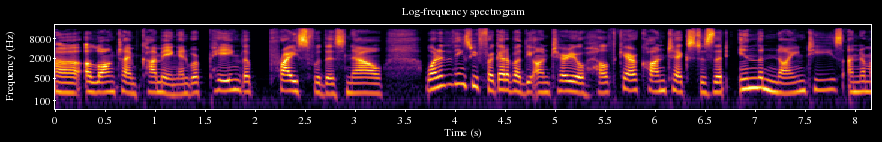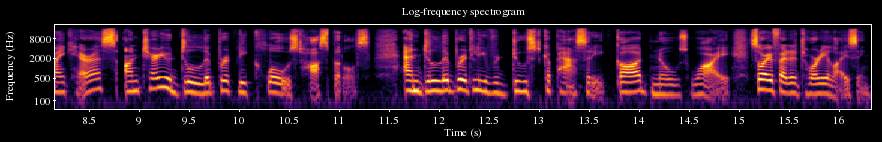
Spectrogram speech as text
uh, a long time coming, and we're paying the price for this now. One of the things we forget about the Ontario healthcare context is that in the 90s, under Mike Harris, Ontario deliberately closed hospitals and deliberately reduced capacity. God knows why. Sorry for editorializing.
